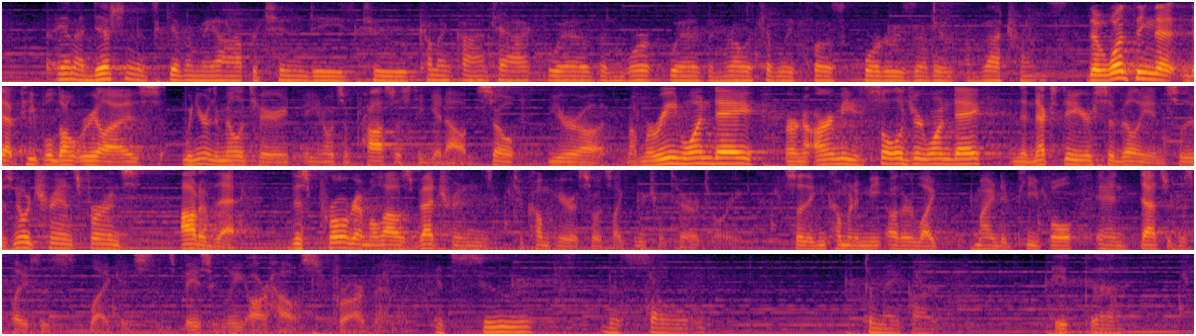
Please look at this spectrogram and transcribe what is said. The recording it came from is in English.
In addition, it's given me opportunities to come in contact with and work with in relatively close quarters other veterans. The one thing that, that people don't realize, when you're in the military, you know, it's a process to get out. So you're a, a Marine one day or an Army soldier one day, and the next day you're civilian. So there's no transference out of that. This program allows veterans to come here so it's like neutral territory so they can come in and meet other like-minded people and that's what this place is like it's, it's basically our house for our family it soothes the soul to make art. It uh,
